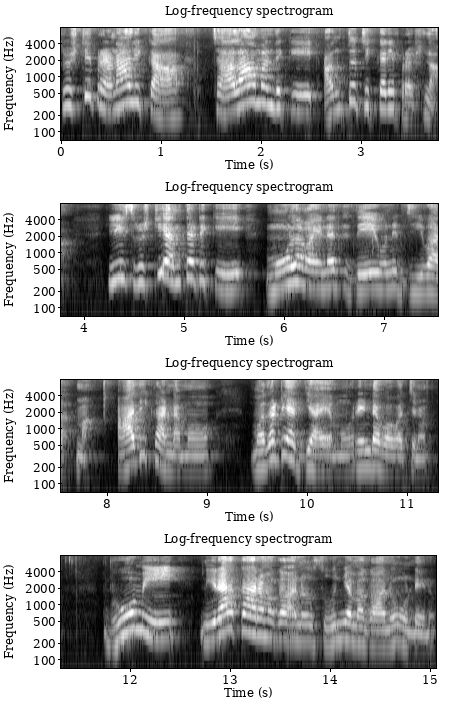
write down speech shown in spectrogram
సృష్టి ప్రణాళిక చాలామందికి అంతు చిక్కని ప్రశ్న. ఈ సృష్టి అంతటికి మూలమైనది దేవుని జీవాత్మ. ఆది కాండము మొదటి అధ్యాయము రెండవ వచనం. భూమి నిరాకారముగాను శూన్యముగాను ఉండేను.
